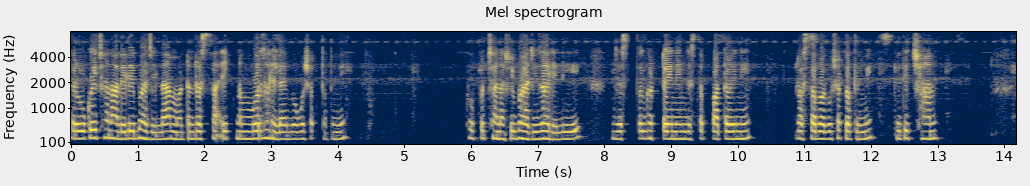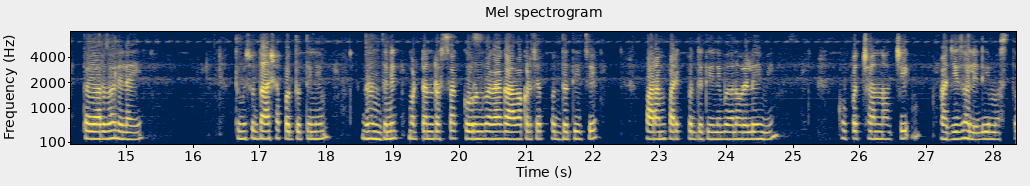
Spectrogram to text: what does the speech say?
तर उकळी छान आलेली भाजीला. मटण रस्सा एक नंबर झालेला आहे बघू शकता तुम्ही. खूपच छान अशी भाजी झालेली आहे. जास्त घट्टही जास्त पातळीने रस्सा बघू शकता तुम्ही. किती छान तयार झालेला आहे. तुम्ही सुद्धा अशा पद्धतीने झणझणीत मटण रस्सा करून बघा. गावाकडच्या पद्धतीचे पारंपरिक पद्धतीने बनवलेलं आहे मी. खूपच छान आजची भाजी झालेली आहे मस्त.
